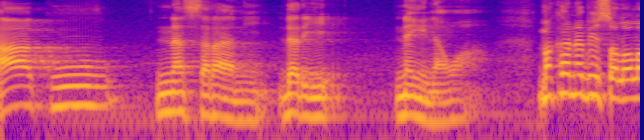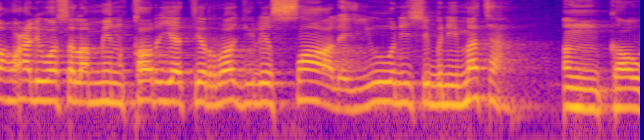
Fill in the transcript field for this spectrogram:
Aku Nasrani dari Nainawa. Maka Nabi sallallahu alaihi wasallam min qaryatir rajul salih Yunus bin Mata engkau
